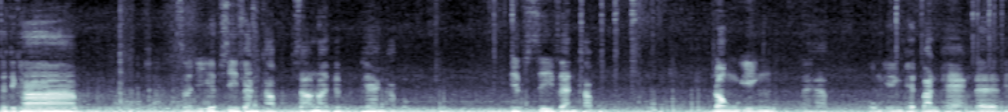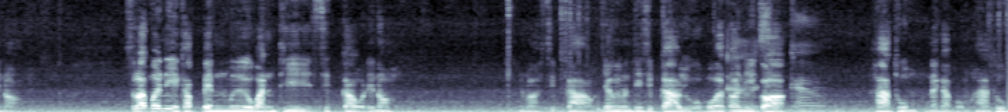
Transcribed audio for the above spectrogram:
สวัสดีครับ สวัสดี FC แฟนคลับ สาวหน่อยเป็นแพงครับผม FC แฟนคลับน้องอุ๋งอิงนะครับอุ๋งอิงเพชรบ้านแพงเด้อพี่น้องสำหรับเมื่อนี้ครับเป็นมือวันที่19เด้อเนาะเห็นป่ะ19ยังเป็นวันที่19อยู่ เพราะว่าตอนนี้ก็เก้าห้าทุ่มนะครับผมห้าทุ่ม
